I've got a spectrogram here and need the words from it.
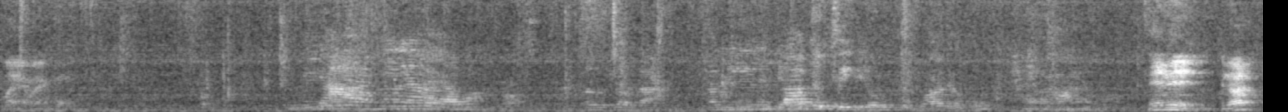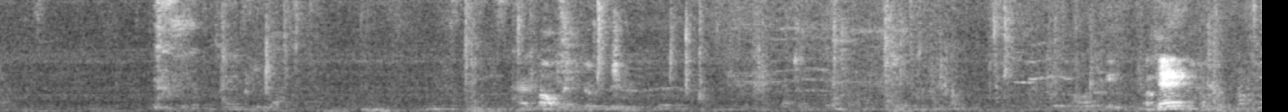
ใหม่ใหม่งงยาที่แล้วอะเออเกิดละมันมีเดี๋ยวจุดปิดอยู่นี่นี่เห็นไหมในสี่อะให้ตอบเป็นจุดนี้โอเคโอเค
